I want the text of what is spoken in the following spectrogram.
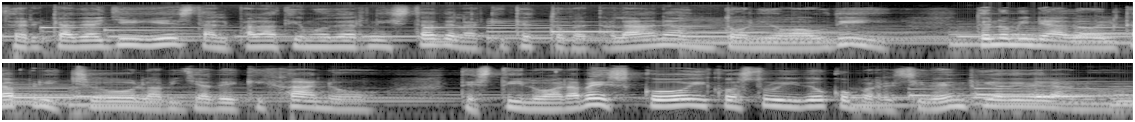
Cerca de allí está el palacio modernista del arquitecto catalán Antonio Gaudí, denominado El Capricho o la Villa de Quijano, de estilo arabesco y construido como residencia de verano.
